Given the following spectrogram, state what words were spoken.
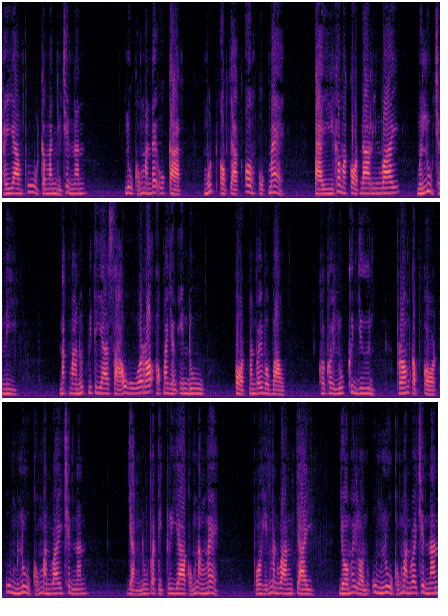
พยายามพูดกับมันอยู่เช่นนั้น ลูกของมันได้โอกาส มุดออกจากอ้อมอกแม่ไต่เข้ามากอดดารินไว้ เหมือนลูกชนี นักมนุษยวิทยาสาวหัวเราะออกมาอย่างเอ็นดู กอดมันไว้เบาๆ ค่อยๆลุกขึ้นยืน พร้อมกับกอดอุ้มลูกของมันไว้เช่นนั้น อย่างดูปฏิกิริยาของนางแม่ พอเห็นมันวางใจ ยอมให้หลอนอุ้มลูกของมันไว้เช่นนั้น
